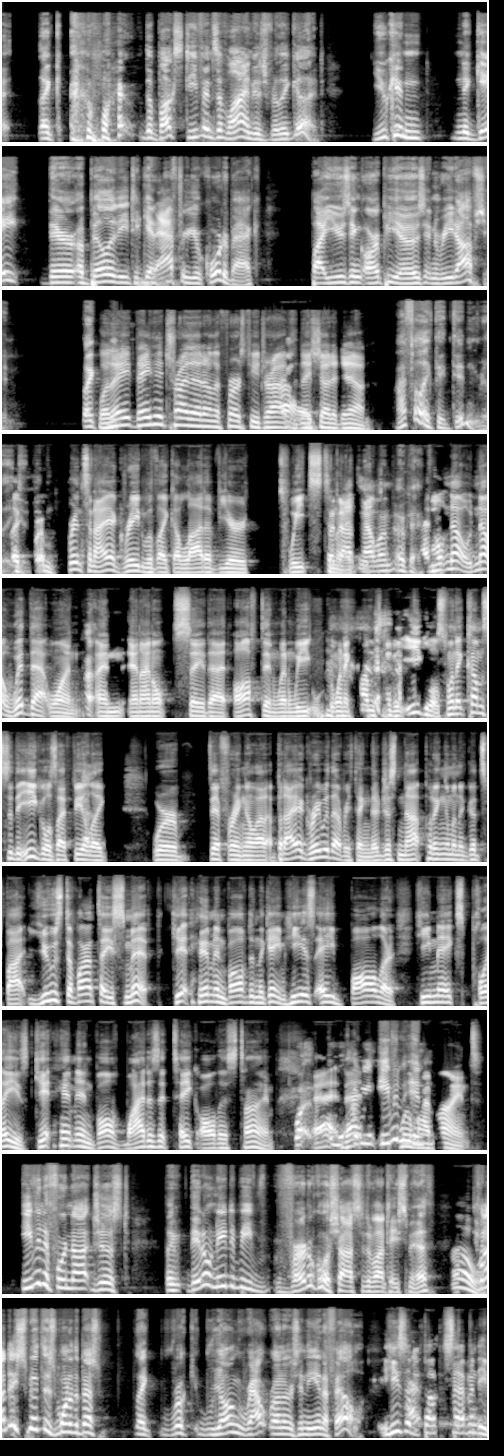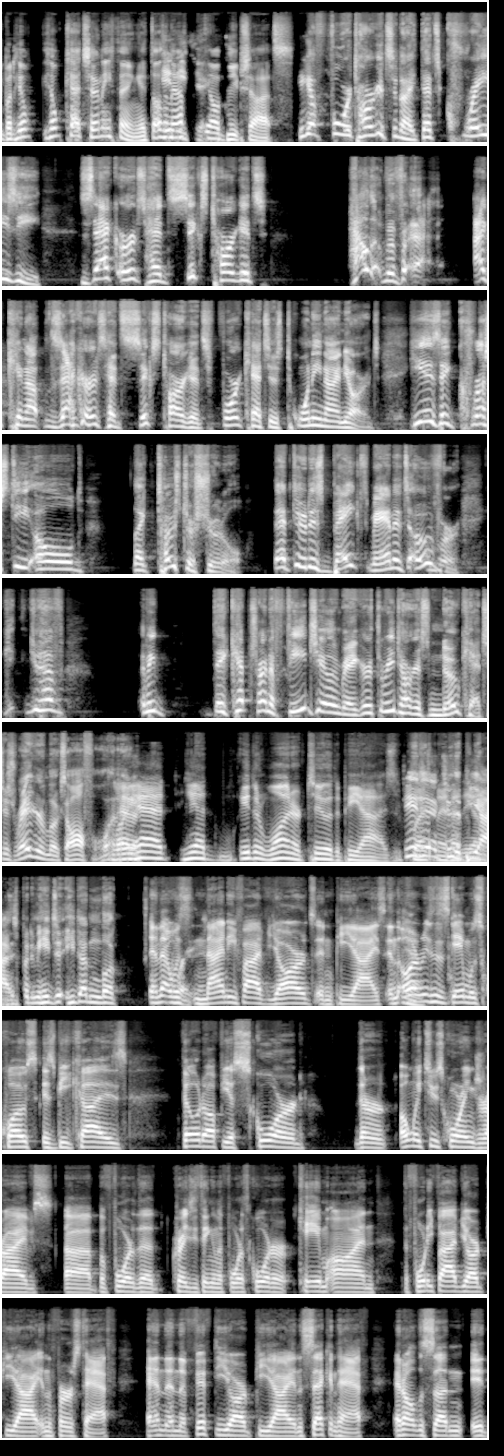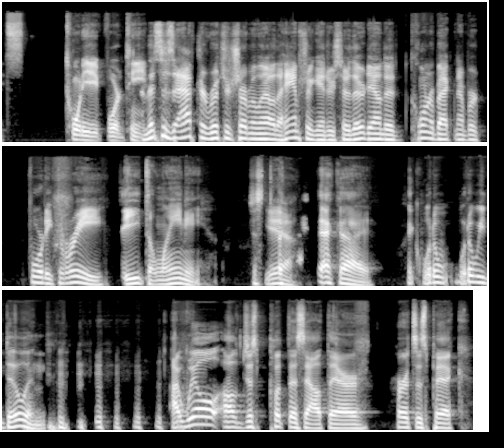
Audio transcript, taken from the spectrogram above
uh, like why, the Bucks defensive line is really good. You can negate their ability to get after your quarterback by using RPOs and read option. Like Well, they they did try that on the first few drives and they shut it down. I felt like they didn't really Like do. Brinson, I agreed with like a lot of your tweets tonight. about that one. Okay. I don't know. No, with that one, Oh. and and I don't say that often when we when it comes to the Eagles. When it comes to the Eagles, I feel like we're differing a lot. But I agree with everything. They're just not putting him in a good spot. Use DeVonta Smith. Get him involved in the game. He is a baller. He makes plays. Get him involved. Why does it take all this time? What, That- I mean, even Blew in, my mind. even if we're not just like they don't need to be vertical shots to DeVonta Smith. Oh, DeVonta Smith is one of the best like rook, young route runners in the NFL. he's a buck seventy, but he'll he'll catch anything. It doesn't have to be all deep shots. He got four targets tonight. That's crazy. Zach Ertz had six targets. How the uh, I cannot. Zach Ertz had six targets, four catches, 29 yards. He is a crusty old like toaster strudel. That dude is baked, man. It's over. You have, I mean, they kept trying to feed Jalen Reagor three targets, no catches. Rager looks awful. Well, he had he had either one or two of the PIs. He did have two of the PIs, but I mean, he he doesn't look. And that was great. 95 yards in PIs. And the yeah. only reason this game was close is because Philadelphia scored their only two scoring drives uh, before the crazy thing in the fourth quarter came on the 45 yard PI in the first half and then the 50 yard PI in the second half. And all of a sudden, it's 28 14. And this is after Richard Sherman went out with a hamstring injury. So they're down to cornerback number 43. Dee Delaney. Just yeah, that guy. Like, what are, what are we doing? I will, I'll just put this out there. Hurts his pick.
